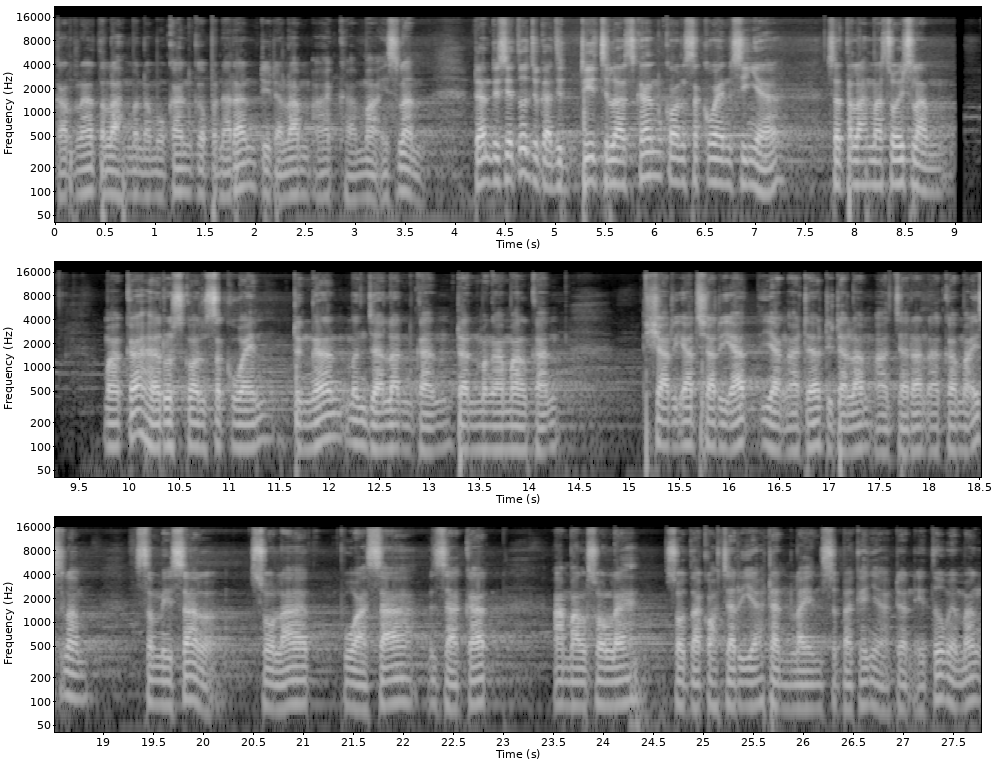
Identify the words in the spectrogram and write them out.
karena telah menemukan kebenaran di dalam agama Islam. Dan di situ juga di- dijelaskan konsekuensinya setelah masuk Islam maka harus konsekuen dengan menjalankan dan mengamalkan syariat-syariat yang ada di dalam ajaran agama Islam. Semisal sholat, puasa, zakat, amal soleh, sodakoh jariah dan lain sebagainya. Dan itu memang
